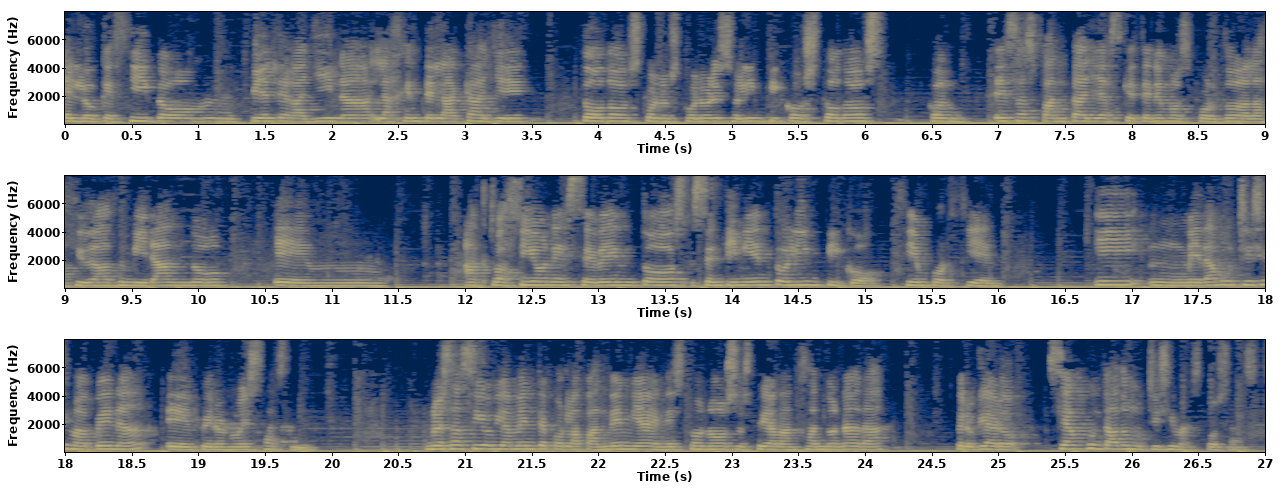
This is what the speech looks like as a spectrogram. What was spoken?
enloquecido, mmm, piel de gallina, la gente en la calle, todos con los colores olímpicos, todos con esas pantallas que tenemos por toda la ciudad mirando, eh, actuaciones, eventos, sentimiento olímpico 100% y me da muchísima pena, eh, pero no es así. No es así, obviamente, por la pandemia, en esto no os estoy avanzando nada, pero claro, se han juntado muchísimas cosas.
